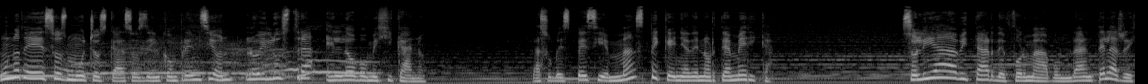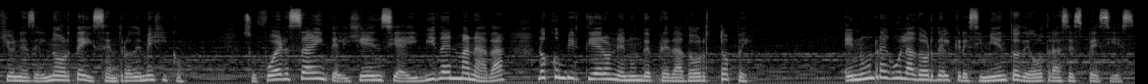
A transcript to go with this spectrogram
Uno de esos muchos casos de incomprensión lo ilustra el lobo mexicano, la subespecie más pequeña de Norteamérica. Solía habitar de forma abundante las regiones del norte y centro de México su fuerza, inteligencia y vida en manada lo convirtieron en un depredador tope, en un regulador del crecimiento de otras especies.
